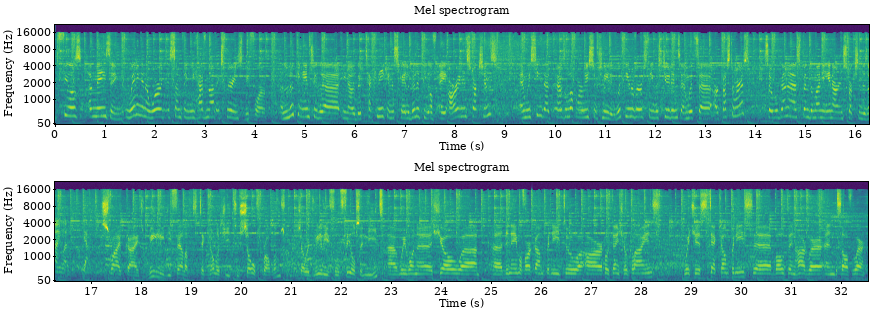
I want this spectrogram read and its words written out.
feels amazing. Winning an award is something we have not experienced before. Uh, looking into the, you know, the technique and the scalability of AR in instructions, and we see that there's a lot more research needed with the university, with students and with uh, our customers. So we're going to spend the money in our instruction design lab. Yeah. Swipe Guides really developed technology to solve problems, so it really fulfills a need. Uh, we want to show uh, uh, the name of our company to our potential clients, which is tech companies, uh, both in hardware and software.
